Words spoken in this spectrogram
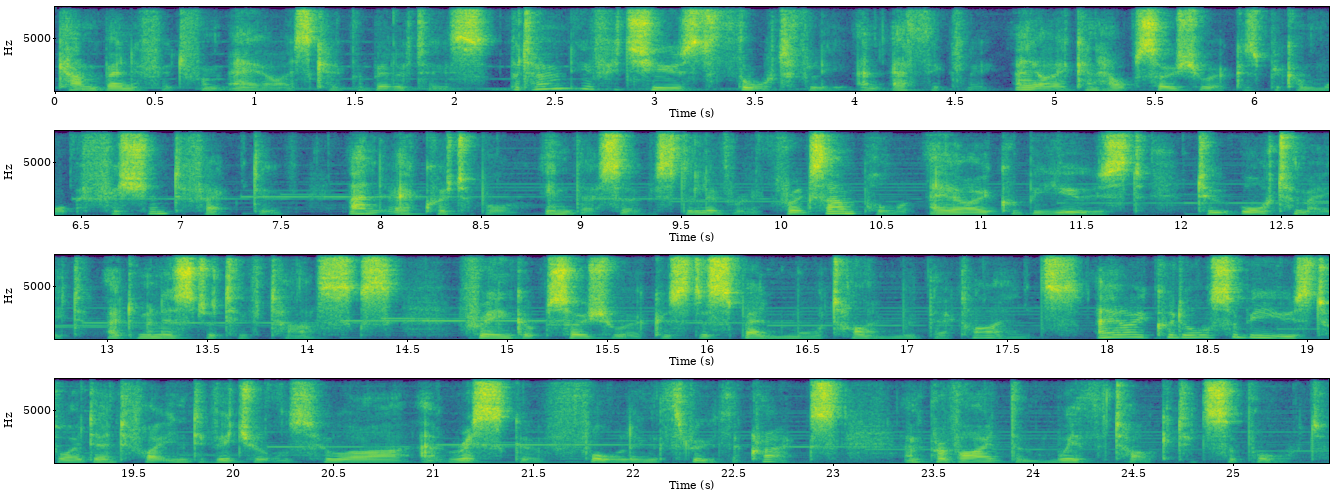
can benefit from AI's capabilities, but only if it's used thoughtfully and ethically. AI can help social workers become more efficient, effective, and equitable in their service delivery. For example, AI could be used to automate administrative tasks, freeing up social workers to spend more time with their clients. AI could also be used to identify individuals who are at risk of falling through the cracks and provide them with targeted support.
